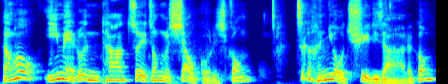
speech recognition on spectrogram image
然后以美论它最终的效果的是讲。这个很有趣，你知道吗？你讲，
